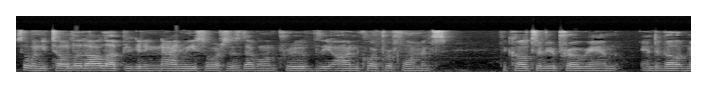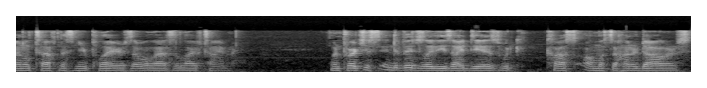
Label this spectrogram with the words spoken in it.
So when you total it all up, you're getting nine resources that will improve the on court performance, the culture of your program, and developmental toughness in your players that will last a lifetime. When purchased individually, these ideas would cost almost $100,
